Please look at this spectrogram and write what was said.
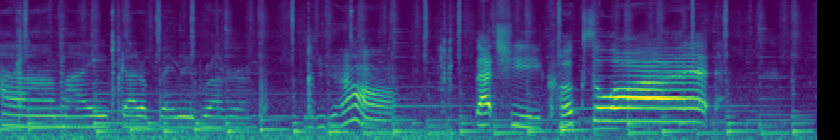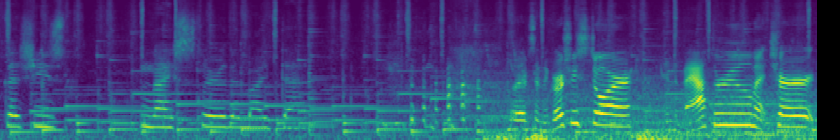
Um, I got a baby brother. Yeah. That she cooks a lot. That she's nicer than my dad. Whether it's in the grocery store, in the bathroom, at church,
